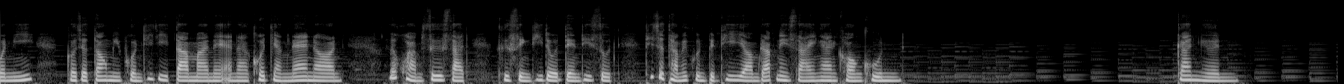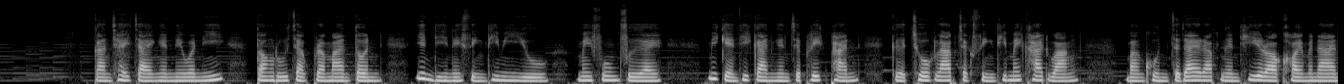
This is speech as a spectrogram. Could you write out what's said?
วันนี้ ก็จะต้องมีผลที่ดีตามมาในอนาคตอย่างแน่นอน และความซื่อสัตย์คือสิ่งที่โดดเด่นที่สุด ที่จะทำให้คุณเป็นที่ยอมรับในสายงานของคุณ การเงิน การใช้จ่ายเงินในวันนี้ต้องรู้จักประมาณตน ยินดีในสิ่งที่มีอยู่ ไม่ฟุ่มเฟือย มีเกณฑ์ที่การเงินจะพลิกผัน เกิดโชคลาภจากสิ่งที่ไม่คาดหวัง บางคนจะได้รับเงินที่รอคอยมานาน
